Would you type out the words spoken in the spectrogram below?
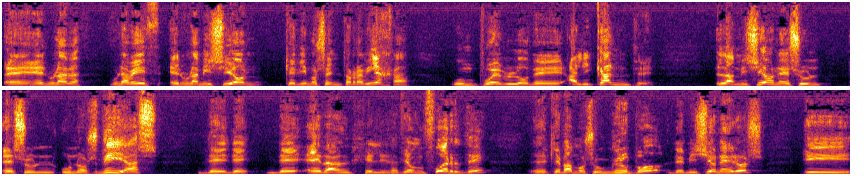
eh, en una, una vez, en una misión que dimos en Torrevieja, un pueblo de Alicante. La misión es, un, es unos días de, evangelización fuerte, eh, que vamos un grupo de misioneros y,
